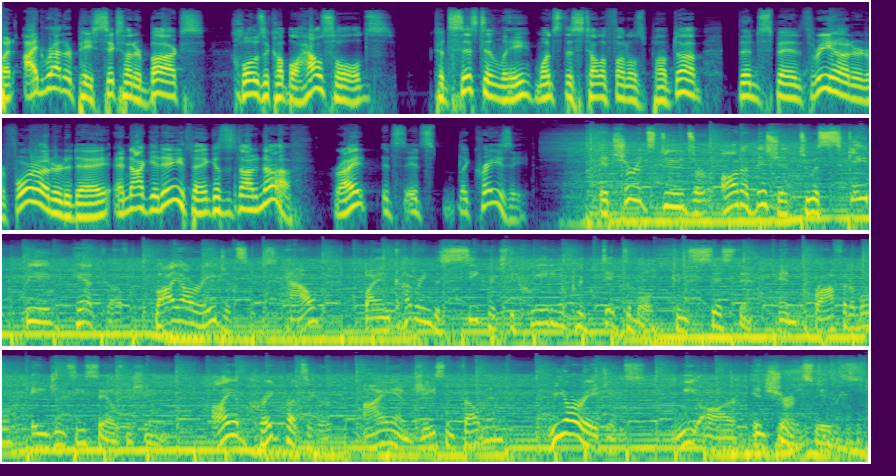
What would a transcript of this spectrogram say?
But I'd rather pay 600 bucks, close a couple households consistently once this telefunnel's pumped up than spend 300 or 400 a day and not get anything because it's not enough, right? It's it's like crazy. Insurance dudes are on a mission to escape being handcuffed by our agencies. How? By uncovering the secrets to creating a predictable, consistent, and profitable agency sales machine. I am Craig Pretzinger. I am Jason Feldman. We are agents. We are insurance dudes.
